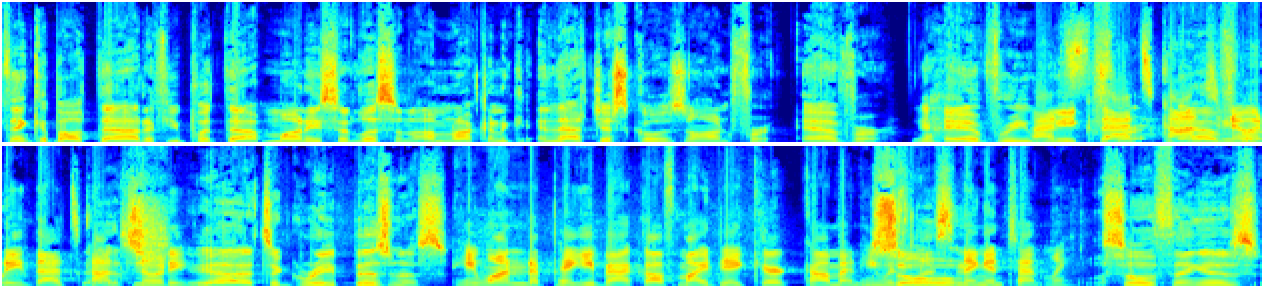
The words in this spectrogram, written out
Think about that. If you put that money, said, "Listen, I'm not going to," and that just goes on forever, every That's- week. that's forever. continuity. That's continuity. yeah, it's a great business. He wanted to piggyback off my daycare comment. He was So- listening intently. So the thing is,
